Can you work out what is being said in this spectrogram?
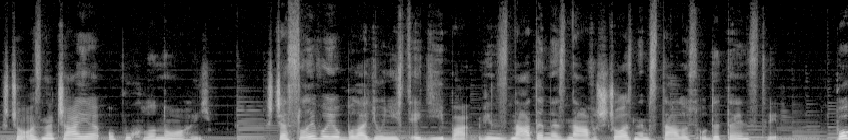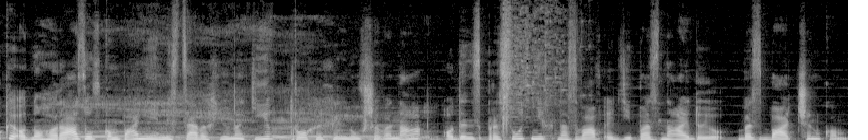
що означає опухлоногий. Щасливою була юність Едіпа, він знати не знав, що з ним сталося у дитинстві. Поки одного разу в компанії місцевих юнаків, трохи хильнувши вина, один з присутніх назвав Едіпа знайдою, безбатченком.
